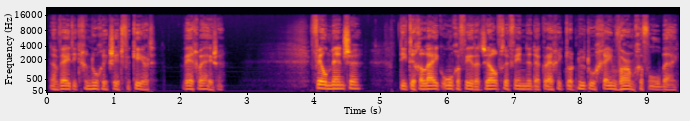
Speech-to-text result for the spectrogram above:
dan weet ik genoeg, ik zit verkeerd. Wegwezen. Veel mensen die tegelijk ongeveer hetzelfde vinden, daar krijg ik tot nu toe geen warm gevoel bij.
